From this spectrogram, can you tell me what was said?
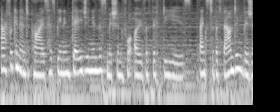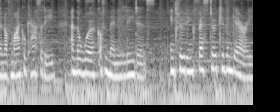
African Enterprise has been engaging in this mission for over 50 years, thanks to the founding vision of Michael Cassidy and the work of many leaders, including Festo Kivengere,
